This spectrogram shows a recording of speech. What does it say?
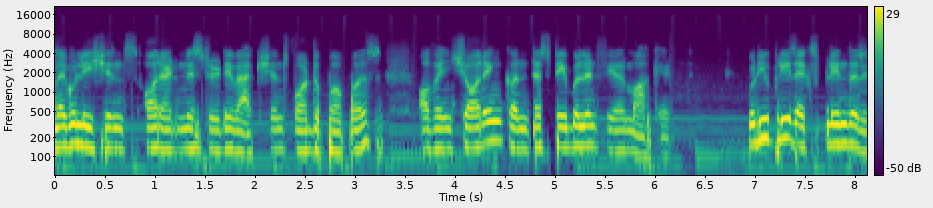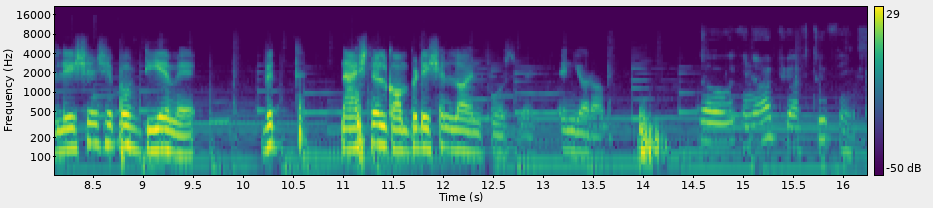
regulations, or administrative actions for the purpose of ensuring contestable and fair market. Would you please explain the relationship of DMA with national competition law enforcement in Europe? So, in Europe, you have two things.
